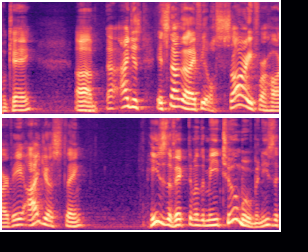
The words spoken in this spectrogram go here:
Okay? Um, I just, it's not that I feel sorry for Harvey. I just think he's the victim of the Me Too movement. He's the,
